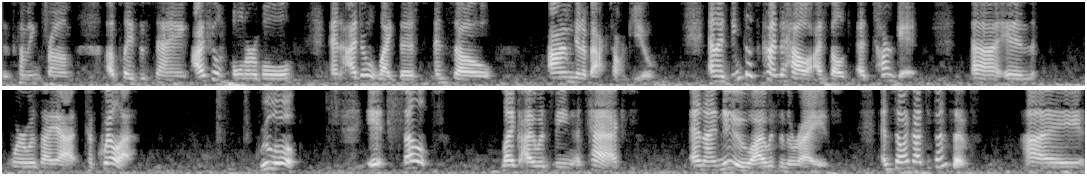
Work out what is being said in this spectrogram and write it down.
It's coming from a place of saying, I feel vulnerable and I don't like this. And so I'm going to backtalk you. And I think that's kind of how I felt at Target uh, in, where was I at? Tukwila. Tukwila. It felt like I was being attacked and I knew I was in the right. And so I got defensive. I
